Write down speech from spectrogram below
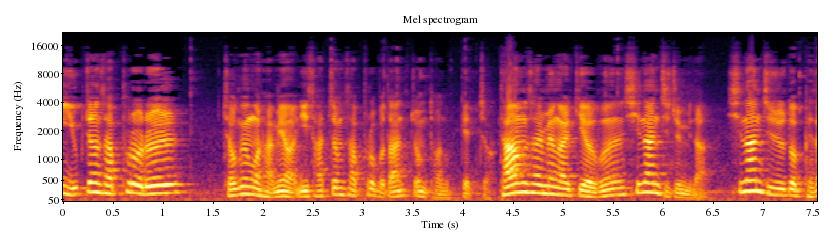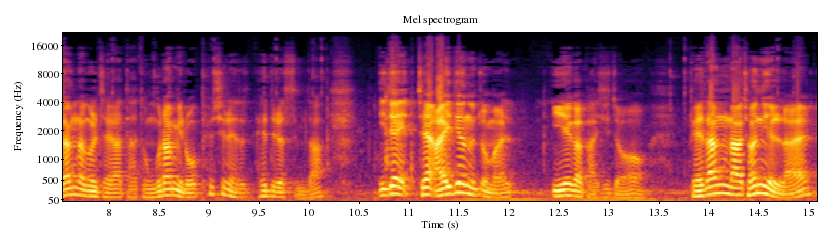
이 6.4%를 적용을 하면 이 4.4%보단 좀 더 높겠죠. 다음 설명할 기업은 신한지주입니다. 신한지주도 배당락을 제가 다 동그라미로 표시를 해드렸습니다. 이제 제 아이디어는 좀 알, 이해가 가시죠? 배당락 전일날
